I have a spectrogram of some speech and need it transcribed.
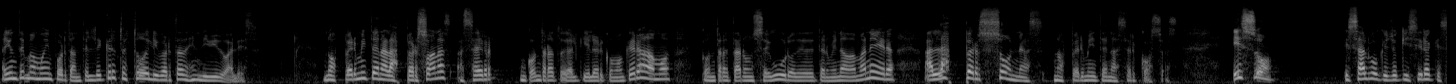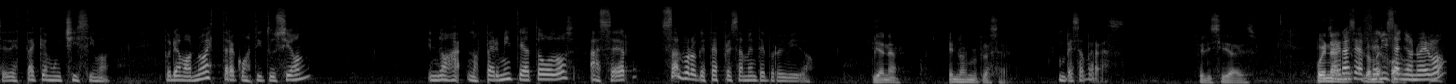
Hay un tema muy importante, el decreto es todo de libertades individuales nos permiten a las personas hacer un contrato de alquiler como queramos, contratar un seguro de determinada manera. A las personas nos permiten hacer cosas. Eso es algo que yo quisiera que se destaque muchísimo. Pero nuestra constitución nos, nos permite a todos hacer, salvo lo que está expresamente prohibido. Diana, enorme placer. Un beso para vos. Felicidades. Muchas gracias, feliz año nuevo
